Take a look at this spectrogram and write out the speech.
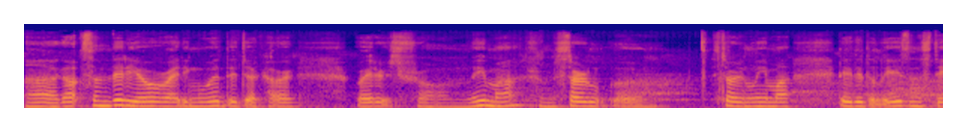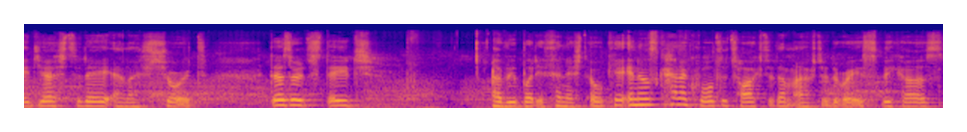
Uh, I got some video riding with the Dakar riders from Lima, from start, uh, Lima. They did the liaison stage yesterday and a short desert stage. Everybody finished okay, and it was kind of cool to talk to them after the race because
